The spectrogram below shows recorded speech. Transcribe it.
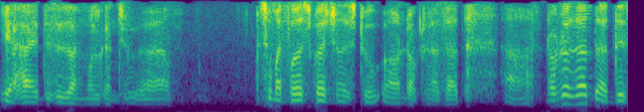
Yeah, hi, this is Anmol Ganju. Uh, so my first question is to uh, Dr. Azad. Uh, Dr. Azad, uh, this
